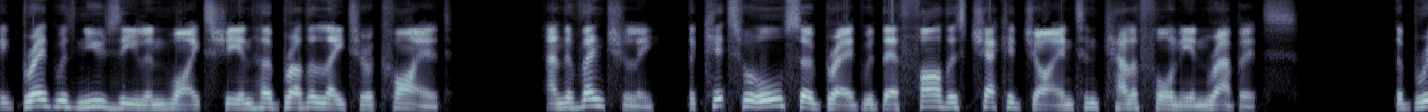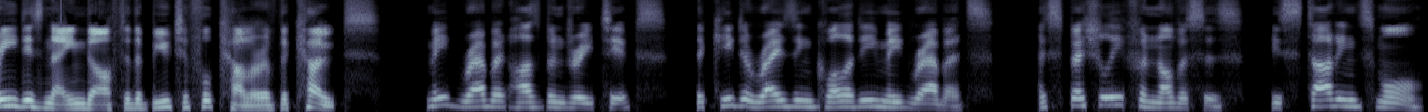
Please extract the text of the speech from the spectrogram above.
It bred with New Zealand whites she and her brother later acquired. And eventually, the kits were also bred with their father's checkered giant and Californian rabbits. The breed is named after the beautiful color of the coats. Meat rabbit husbandry tips. The key to raising quality meat rabbits, especially for novices, is starting small.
